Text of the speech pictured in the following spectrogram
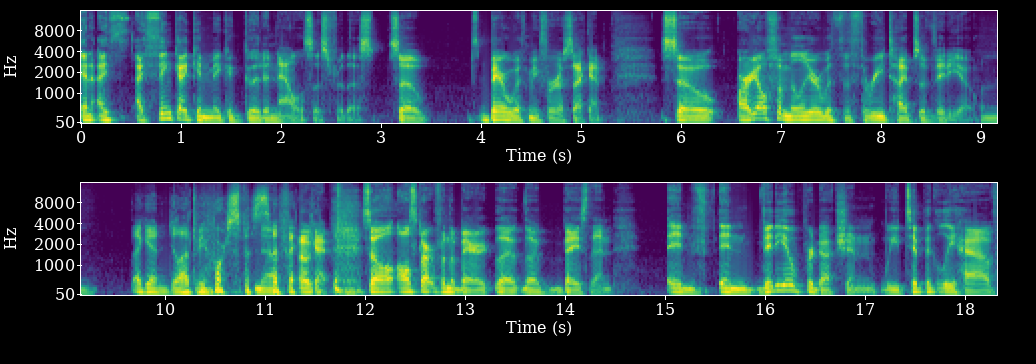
And I th- I think I can make a good analysis for this. So bear with me for a second. So are y'all familiar with the three types of video? Um, again, you'll have to be more specific. Okay. So I'll, I'll start from the bear the, the base then. In in video production, we typically have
